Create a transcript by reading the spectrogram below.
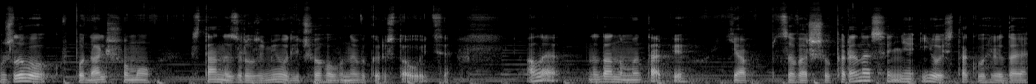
Можливо, в подальшому стане зрозуміло, для чого вони використовуються. Але на даному етапі я завершив перенесення, і ось так виглядає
